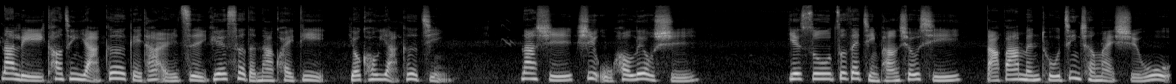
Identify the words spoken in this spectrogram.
那里靠近雅各给他儿子约瑟的那块地，有口雅各井。那时是午后六时，耶稣坐在井旁休息。打发门徒进城买食物。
